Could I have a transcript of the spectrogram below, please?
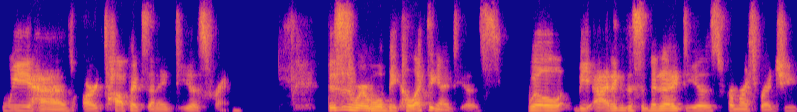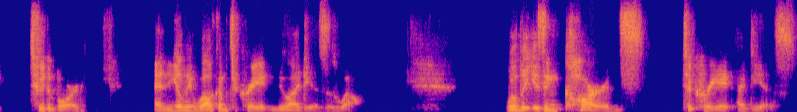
we have our topics and ideas frame. This is where we'll be collecting ideas. We'll be adding the submitted ideas from our spreadsheet to the board, and you'll be welcome to create new ideas as well. We'll be using cards to create ideas.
